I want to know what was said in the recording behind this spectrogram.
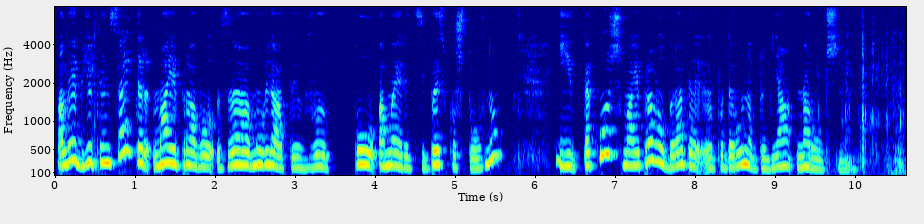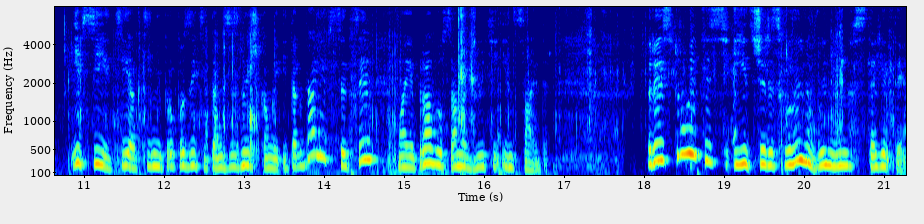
Але Beauty Insider має право замовляти в, по Америці безкоштовно. І також має право обирати е, подарунок до дня народження. І всі ці акційні пропозиції там зі знижками і так далі, все це має право саме Beauty Insider. Реєструєтесь і через хвилину ви ним стаєте.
